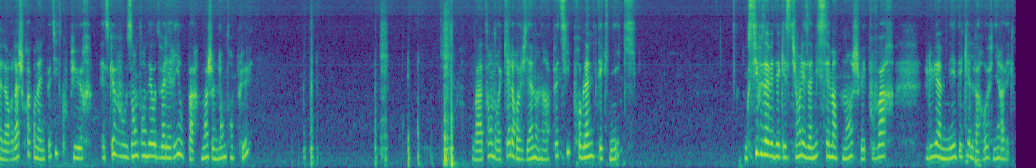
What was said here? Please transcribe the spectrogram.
Alors là, je crois qu'on a une petite coupure. Est-ce que vous entendez Haute Valérie ou pas? Moi, je ne l'entends plus. On va attendre qu'elle revienne. On a un petit problème technique. Donc si vous avez des questions, les amis, c'est maintenant. Je vais pouvoir lui amener dès qu'elle va revenir avec nous.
